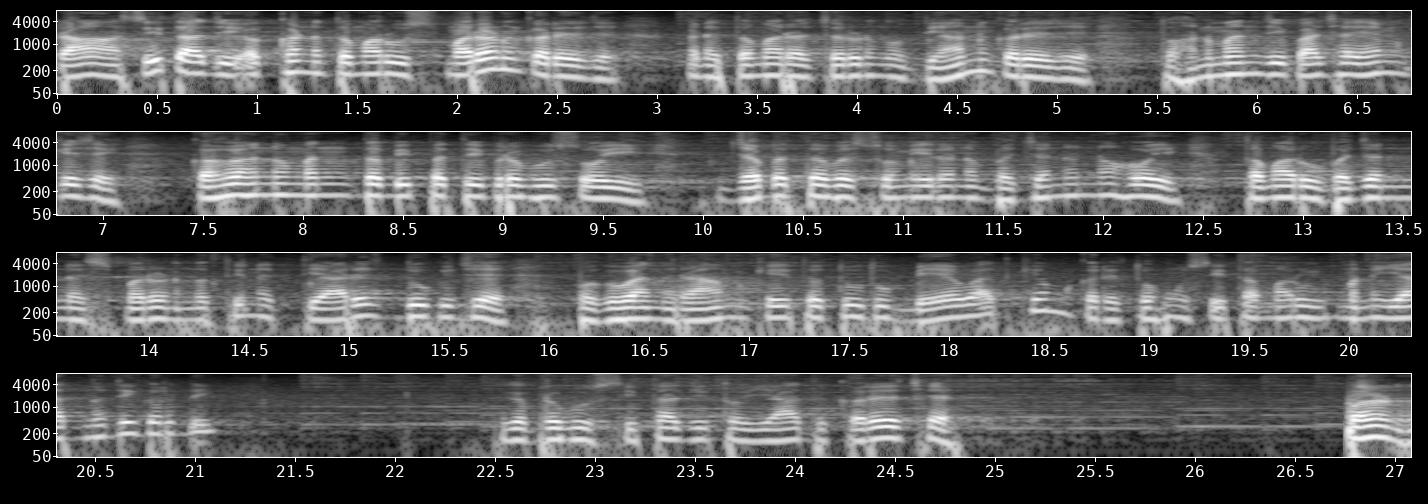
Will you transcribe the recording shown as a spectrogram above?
રા સીતાજી અખંડ તમારું સ્મરણ કરે છે અને તમારા ચરણનું ધ્યાન કરે છે. તો હનુમાનજી પાછા એમ કે છે, કહ હનુમંત બિપતિ પ્રભુ સોઈ, જબ તબ સુમિરન ભજન ન હોય, તમારું ભજન ને સ્મરણ નથી ને ત્યારે જ દુઃખ છે. ભગવાન રામ કહે, તો તું તું બે વાત કેમ કરે? તો હું સીતા મારું મને યાદ નથી કરતી? કે પ્રભુ, સીતાજી તો યાદ કરે છે, પણ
